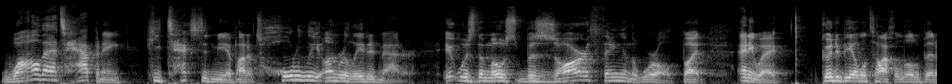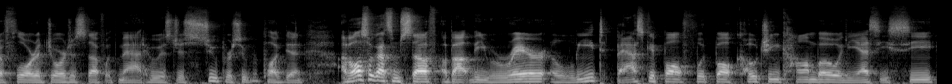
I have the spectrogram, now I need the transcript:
While that's happening, he texted me about a totally unrelated matter. It was the most bizarre thing in the world. But anyway, good to be able to talk a little bit of Florida, Georgia stuff with Matt, who is just super, super plugged in. I've also got some stuff about the rare elite basketball football coaching combo in the SEC.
